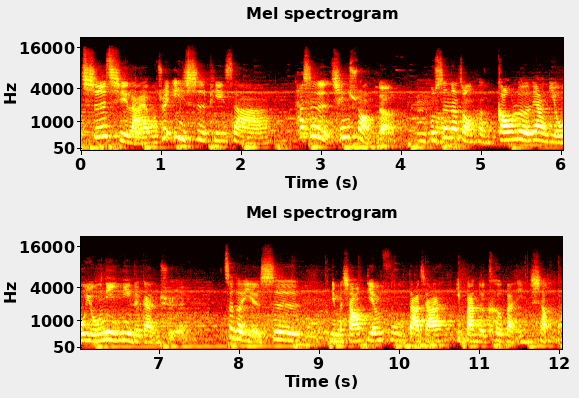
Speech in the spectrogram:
吃起来，我觉得意式披萨它是清爽的，不是那种很高热量、油油腻腻的感觉。这个也是。你们想要颠覆大家一般的刻板印象吗？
